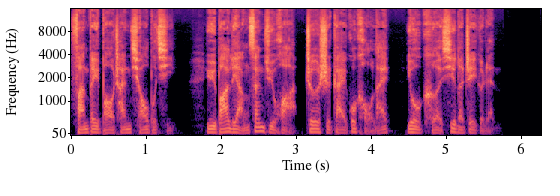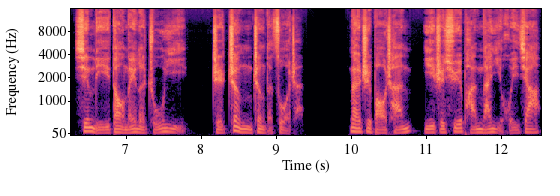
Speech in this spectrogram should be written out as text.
反被宝蟾瞧不起，欲把两三句话遮饰改过口来，又可惜了这个人，心里倒没了主意，只怔怔的坐着。乃至宝蟾已知薛蟠难以回家。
